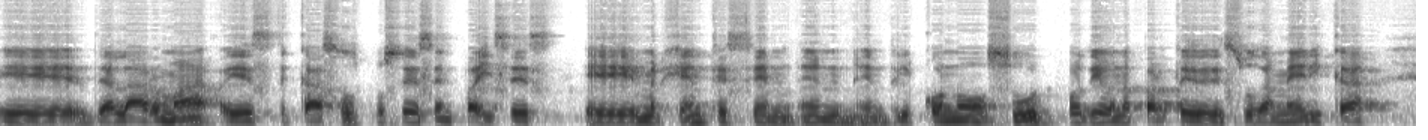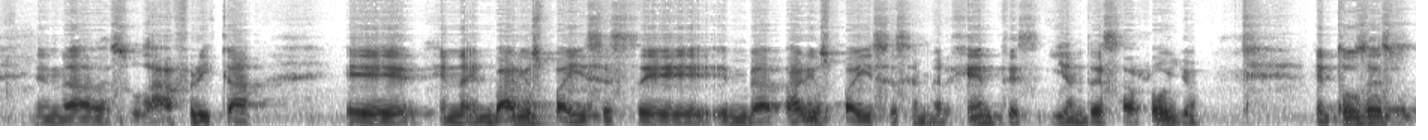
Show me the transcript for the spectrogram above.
eh, de alarma es de casos, pues es en países emergentes, en, el cono sur, o digo, en la parte de Sudamérica, en la Sudáfrica, eh, en, varios países, en varios países emergentes y en desarrollo. Entonces,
